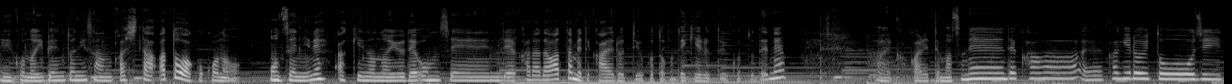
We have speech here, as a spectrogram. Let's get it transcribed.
えー、このイベントに参加したあとはここの温泉にね秋野の湯で温泉で体を温めて帰るっていうこともできるということでねはい書かれてますね。でか、えー、限り当日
